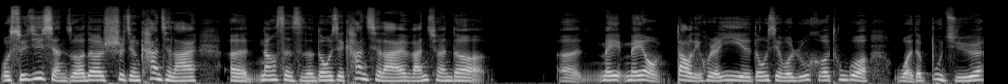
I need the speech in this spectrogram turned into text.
我随机选择的事情看起来呃 nonsense 的东西，看起来完全的。呃，没没有道理或者意义的东西，我如何通过我的布局，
